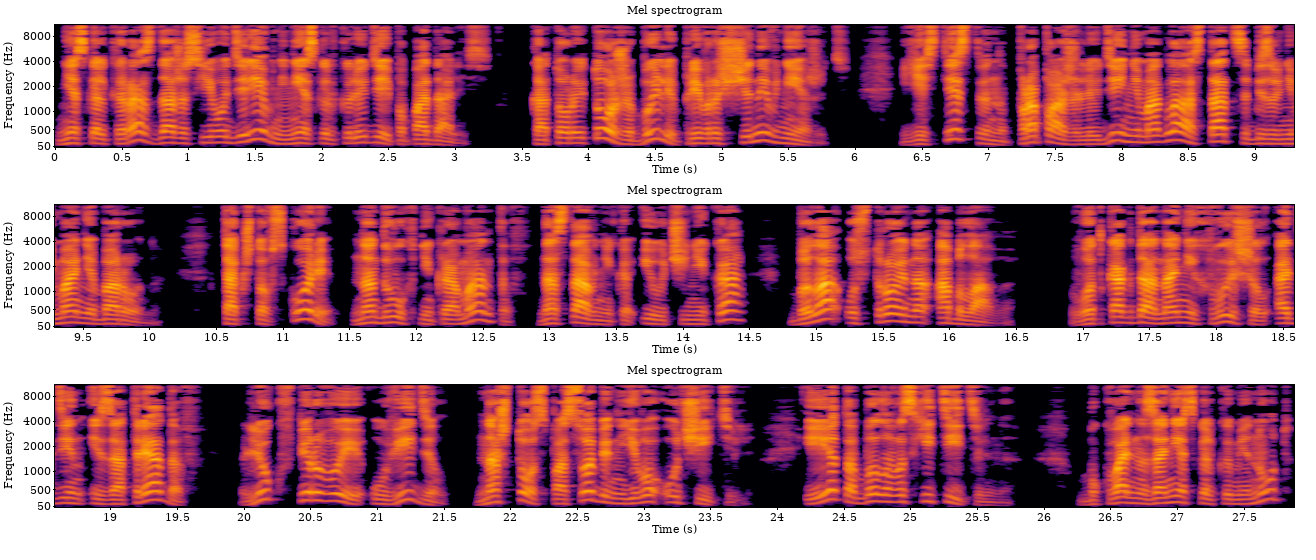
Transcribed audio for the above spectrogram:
Несколько раз даже с его деревни несколько людей попадались, которые тоже были превращены в нежить. Естественно, пропажа людей не могла остаться без внимания барона. Так что вскоре на двух некромантов, наставника и ученика, была устроена облава. Вот когда на них вышел один из отрядов, Люк впервые увидел, на что способен его учитель. И это было восхитительно. Буквально за несколько минут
